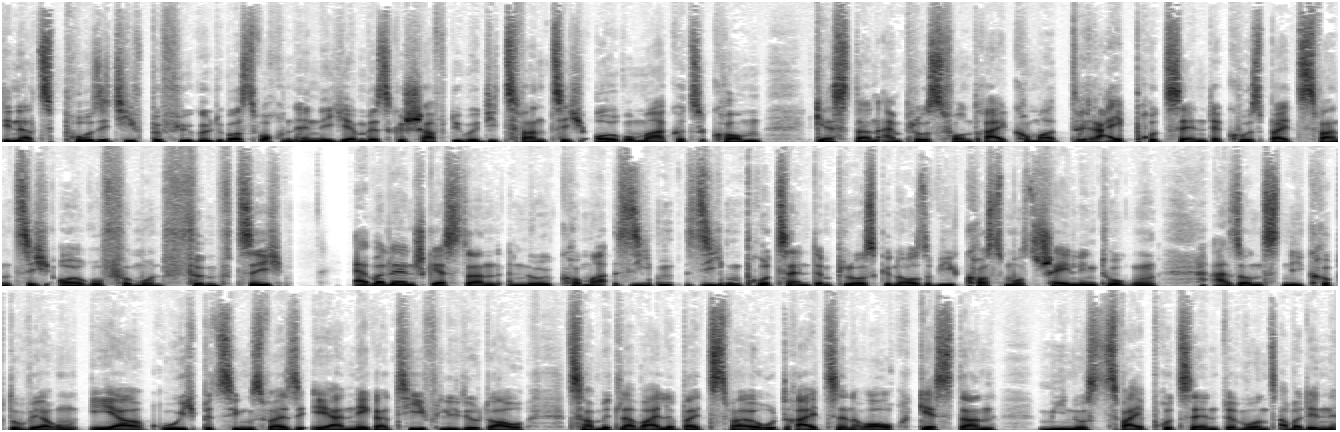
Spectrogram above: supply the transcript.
den hat's positiv beflügelt übers Wochenende. Hier haben wir es geschafft, über die 20 Euro Marke zu kommen. Gestern ein Plus von 3,3 Prozent, der Kurs bei 20,55 Euro. Avalanche gestern 0,77% im Plus, genauso wie Cosmos Chainlink Token. Ansonsten die Kryptowährung eher ruhig beziehungsweise eher negativ. Lido DAO zwar mittlerweile bei 2,13 Euro, aber auch gestern minus 2%. Wenn wir uns aber den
